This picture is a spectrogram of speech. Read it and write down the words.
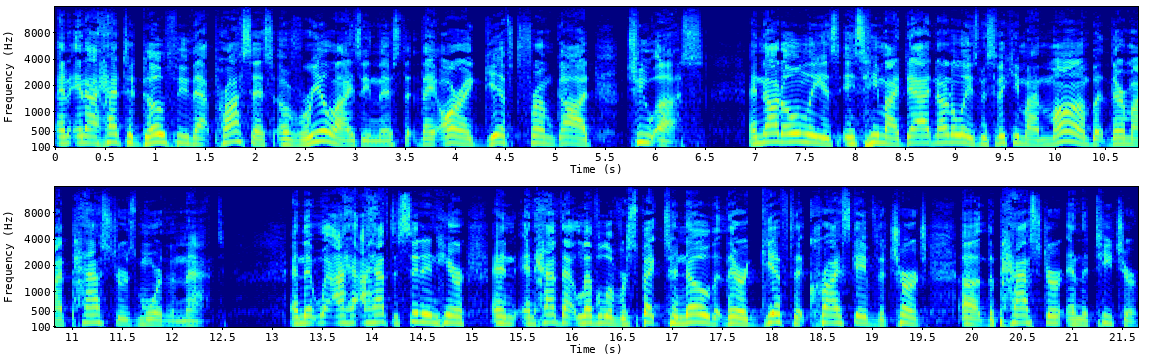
And, and I had to go through that process of realizing this that they are a gift from God to us. And not only is, is he my dad, not only is Miss Vicky my mom, but they're my pastors more than that. And that I, have to sit in here and, and have that level of respect to know that they're a gift that Christ gave the church, uh, the pastor and the teacher.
